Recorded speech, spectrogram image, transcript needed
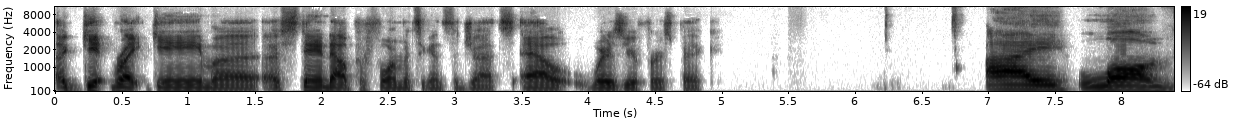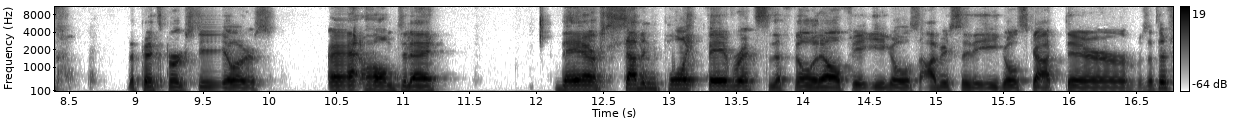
a get right game, a, a standout performance against the Jets. Al, where's your first pick? I love the Pittsburgh Steelers at home today. They are seven point favorites to the Philadelphia Eagles. Obviously, the Eagles got their was that their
